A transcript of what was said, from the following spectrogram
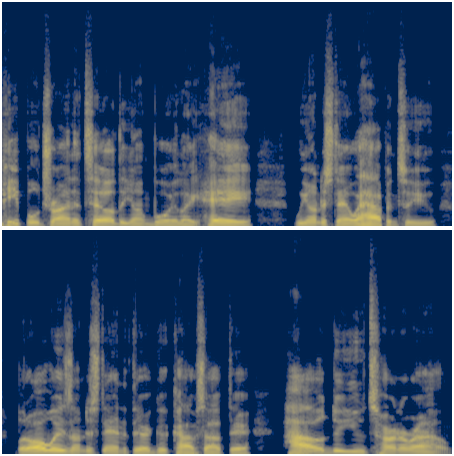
people trying to tell the young boy like hey we understand what happened to you but always understand that there are good cops out there how do you turn around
